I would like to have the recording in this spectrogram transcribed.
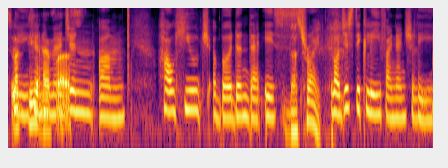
So you can I have, imagine um, how huge a burden that is. That's right. Logistically, financially.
